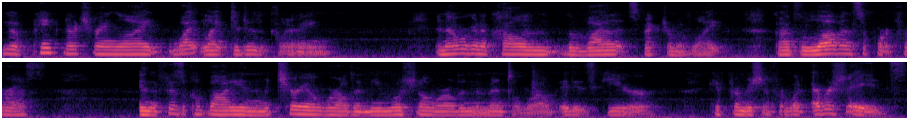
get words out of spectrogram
You have pink nurturing light, white light to do the clearing. And now we're going to call in the violet spectrum of light. God's love and support for us in the physical body, in the material world, in the emotional world, in the mental world. It is here. Give permission for whatever shades,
